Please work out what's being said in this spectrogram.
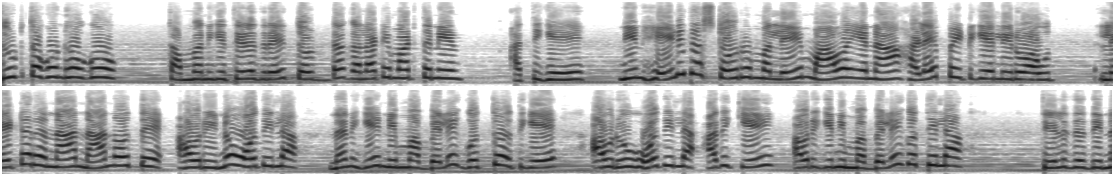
ದುಡ್ಡು ತಗೊಂಡು ಹೋಗು. ತಮ್ಮನಿಗೆ ತಿಳಿದ್ರೆ ದೊಡ್ಡ ಗಲಾಟೆ ಮಾಡ್ತೇನೆ. ಅತ್ತಿಗೆ, ನೀನ್ ಹೇಳಿದ ಸ್ಟೋರ್ ರೂಮ್ ಅಲ್ಲಿ ಮಾವಯ್ಯನ ಹಳೆ ಪೇಟಿಗೆಯಲ್ಲಿರುವ ಲೆಟರ್ ಅನ್ನ ನಾನು ಓದ್ದೆ. ಅವ್ರು ಇನ್ನೂ ಓದಿಲ್ಲ. ನನಗೆ ನಿಮ್ಮ ಬೆಲೆ ಗೊತ್ತು ಅತಿಗೆ ಅವರು ಓದಿಲ್ಲ. ಅದಕ್ಕೆ ಅವರಿಗೆ ನಿಮ್ಮ ಬೆಲೆ ಗೊತ್ತಿಲ್ಲ. ತಿಳಿದ ದಿನ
